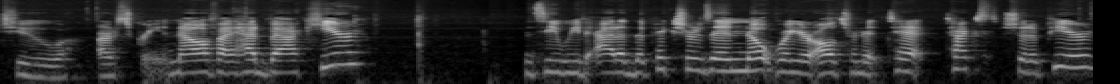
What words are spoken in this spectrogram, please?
to our screen. Now, if I head back here, and see we've added the pictures in. Note where your alternate te text should appear.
